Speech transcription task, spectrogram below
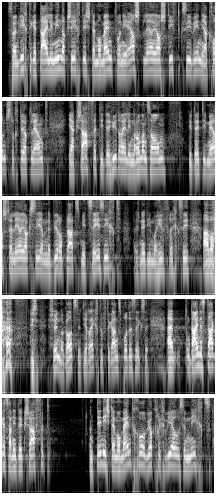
So ein wichtiger Teil in meiner Geschichte ist der Moment, wo ich erst Lehrjahr Stift war. Ich habe Konstrukteur gelernt. Ich habe in der Hydrel in Romanshorn war dort im ersten Lehrjahr gewesen, an einem Büroplatz mit Seesicht. Das war nicht immer hilfreich, gewesen, aber schön, da geht es nicht, direkt auf den ganzen Bodensee. Ähm, und eines Tages habe ich dort gearbeitet und dann ist der Moment gekommen, wirklich wie aus dem Nichts,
